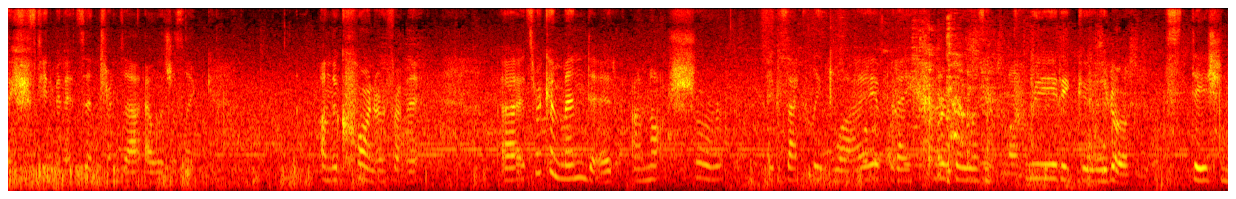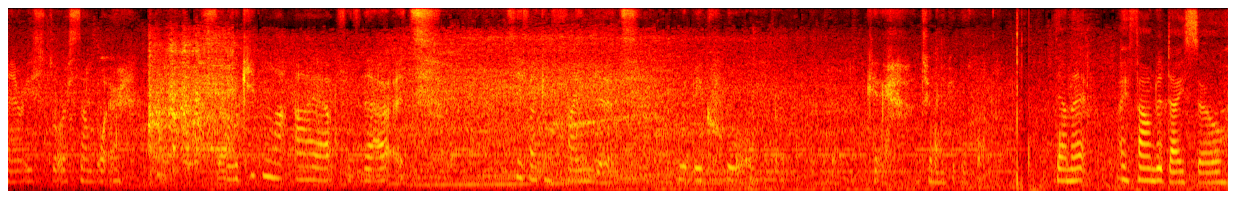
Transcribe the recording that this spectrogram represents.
Like 15 minutes and turns out I was just like on the corner from it. Uh, it's recommended. I'm not sure exactly why, but I heard there was a pretty good stationery store somewhere. So I'm keeping my eye out for that. See if I can find it. Would be cool. Okay, too many people. Damn it, I found a Daiso.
